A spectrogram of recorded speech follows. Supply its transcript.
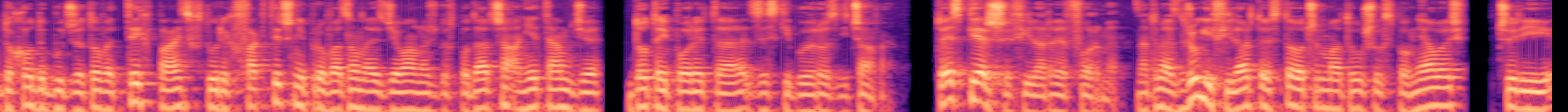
dochody budżetowe tych państw, w których faktycznie prowadzona jest działalność gospodarcza, a nie tam, gdzie do tej pory te zyski były rozliczane. To jest pierwszy filar reformy. Natomiast drugi filar to jest to, o czym Mateuszu wspomniałeś, czyli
